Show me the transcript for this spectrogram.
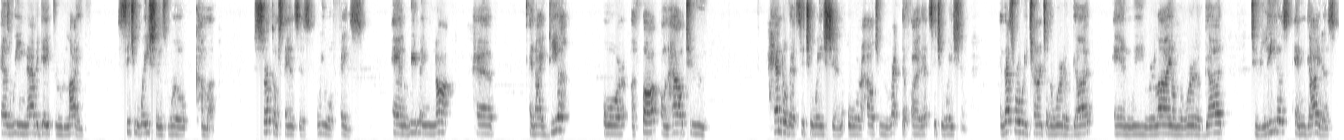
As we navigate through life, situations will come up, circumstances we will face, and we may not have an idea or a thought on how to handle that situation or how to rectify that situation. And that's where we turn to the Word of God and we rely on the Word of God to lead us and guide us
